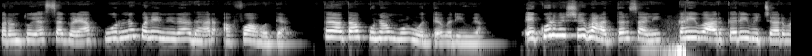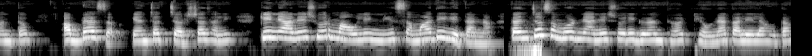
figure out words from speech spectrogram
परंतु या सगळ्या पूर्णपणे निराधार अफवा होत्या. तर आता पुन्हा मूळ मुद्द्यावर येऊया. एकोणवीसशे बहात्तर साली काही वारकरी विचारवंत अभ्यासक यांच्यात चर्चा झाली की ज्ञानेश्वर माऊलींनी समाधी घेताना त्यांच्यासमोर ज्ञानेश्वरी ग्रंथ ठेवण्यात आलेला होता.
